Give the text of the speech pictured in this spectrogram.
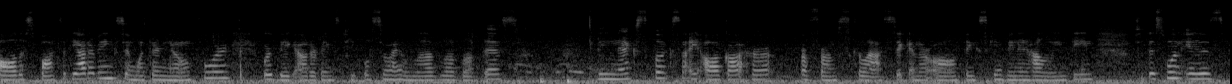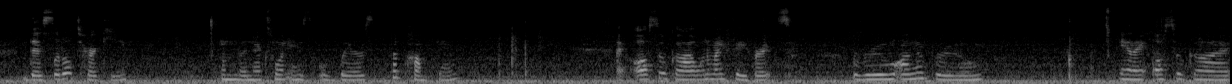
all the spots at the Outer Banks and what they're known for. We're big Outer Banks people so I love, love, love this. The next books I all got her are from Scholastic and they're all Thanksgiving and Halloween themed. So this one is this little turkey. And the next one is Where's the Pumpkin? I also got one of my favorites, Room on the Broom. And I also got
